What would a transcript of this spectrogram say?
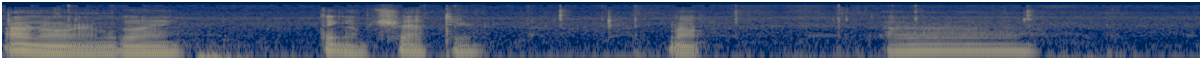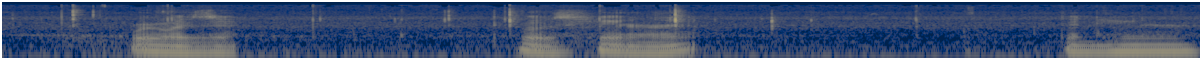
I don't know where I'm going. I think I'm trapped here. No. Uh, where was it? It was here, right? Then here.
